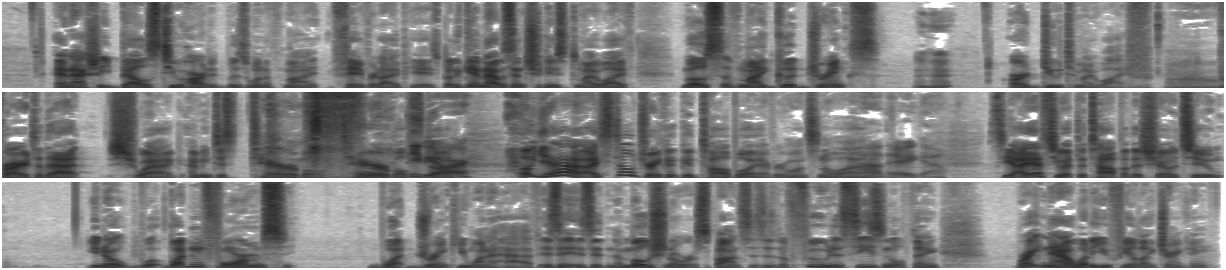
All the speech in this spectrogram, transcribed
and actually, Bell's Two Hearted was one of my favorite IPAs. But again, that was introduced to my wife. Most of my good drinks Mm-hmm. Are due to my wife. Oh. Prior to that, swag. I mean, just terrible, terrible PBR? stuff. Oh, yeah. I still drink a good tall boy every once in a while. Oh, there you go. See, I asked you at the top of the show too. You know, what, what informs what drink you want to have? Is it is it an emotional response? Is it a food, a seasonal thing? Right now, what do you feel like drinking?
